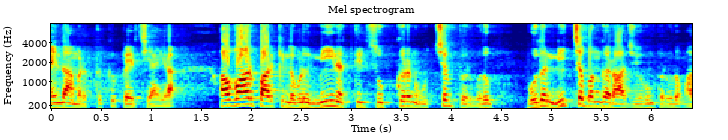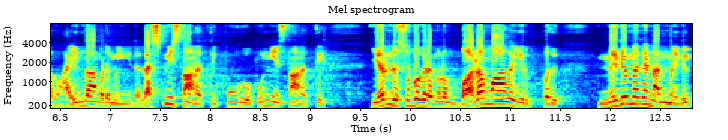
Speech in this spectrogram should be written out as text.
ஐந்தாம் இடத்துக்கு பயிற்சியாகிறார் அவ்வாறு பார்க்கின்ற பொழுது மீனத்தில் சுக்கிரன் உச்சம் பெறுவதும் புதன் நீச்சபங்க ராஜயோகம் பெறுவதும் அதுவும் ஐந்தாம் இடம் என்கின்ற லட்சுமி ஸ்தானத்தில் பூர்வ புண்ணிய ஸ்தானத்தில் இரண்டு சுபகிரகங்களும் பலமாக இருப்பது மிக மிக நன்மைகள்.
